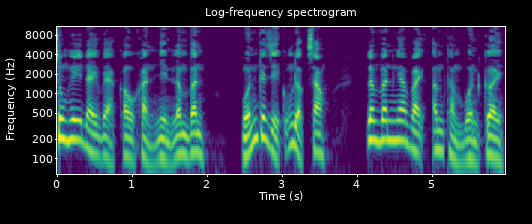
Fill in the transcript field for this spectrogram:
Sung hy đầy vẻ cầu khẩn nhìn lâm vân, muốn cái gì cũng được sao? Lâm vân nghe vậy âm thầm buồn cười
